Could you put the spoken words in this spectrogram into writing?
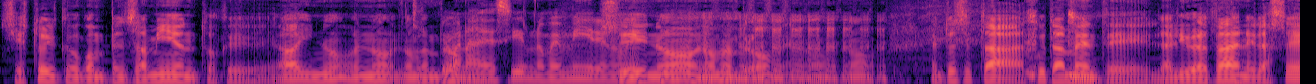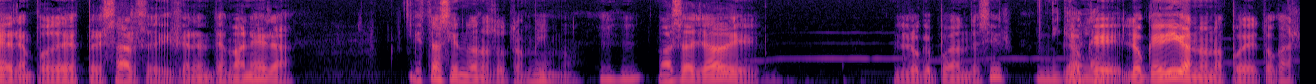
Si estoy con, con pensamientos que, ay, no, no, no me ¿Qué van a decir? No me miren. ¿no? Sí, no, no me embrome, no, no. Entonces está justamente la libertad en el hacer, en poder expresarse de diferentes maneras, y está siendo nosotros mismos, más allá de, de lo que puedan decir. Que Lo hablar. que, lo que digan no nos puede tocar.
